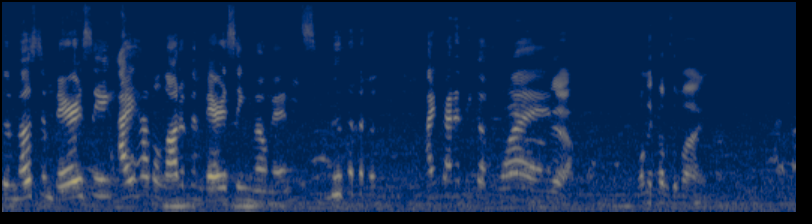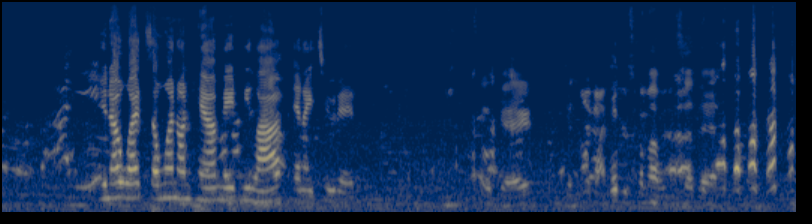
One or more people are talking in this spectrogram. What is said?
The most embarrassing. I have a lot of embarrassing moments. I'm trying to think of one. Yeah. One that comes to mind. You know what? Someone on cam made me laugh, and I tooted. Okay. Boogers come out when you said that.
